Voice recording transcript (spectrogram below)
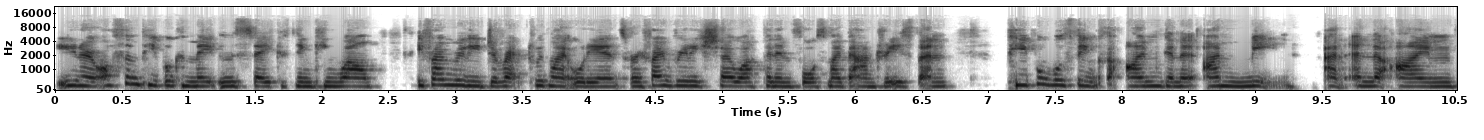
you know, often people can make the mistake of thinking, well, if I'm really direct with my audience or if I really show up and enforce my boundaries, then people will think that I'm gonna I'm mean and, and that I'm,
